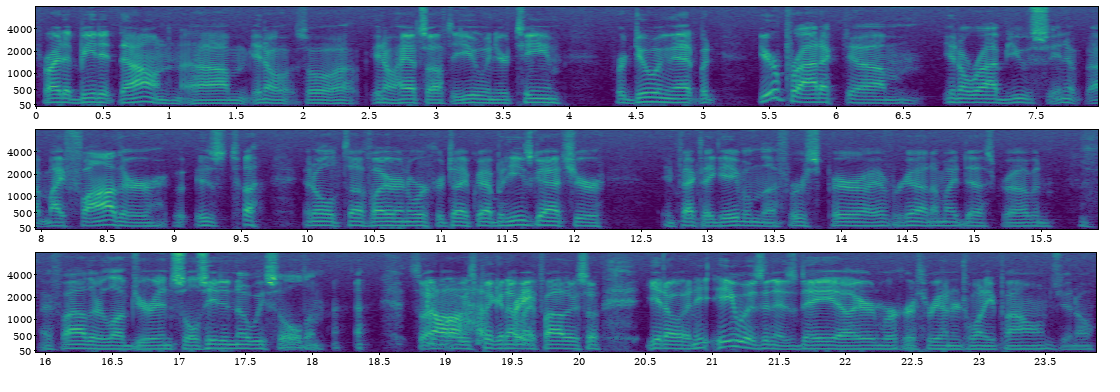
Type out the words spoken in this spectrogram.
try to beat it down. Um, you know, so uh, you know, hats off to you and your team for doing that. But your product, um, you know, Rob, you you know, uh, my father is t- an old tough iron worker type guy, but he's got your In fact, I gave him the first pair I ever got on my desk, Robin. My father loved your insoles. He didn't know we sold them, so I'm Oh, always picking up my father. So you know, and he, he was in his day uh, iron worker, 320 pounds. You know,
